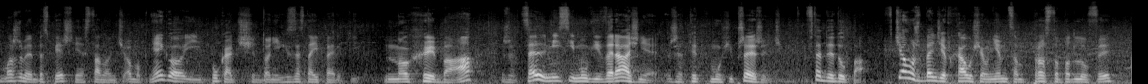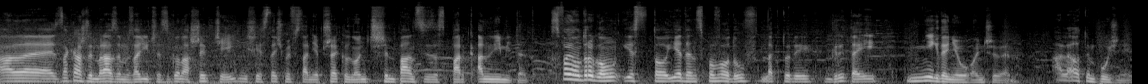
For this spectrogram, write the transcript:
Możemy bezpiecznie stanąć obok niego i pukać do nich ze snajperki. No chyba, że cel misji mówi wyraźnie, że typ musi przeżyć. Wtedy dupa. Wciąż będzie pchał się Niemcom prosto pod lufy, ale za każdym razem zaliczy zgona szybciej niż jesteśmy w stanie przeklnąć szympansy ze Spark Unlimited. Swoją drogą jest to jeden z powodów, dla których gry tej nigdy nie ukończyłem. Ale o tym później.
